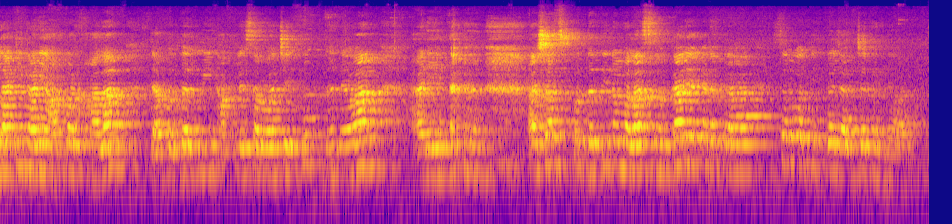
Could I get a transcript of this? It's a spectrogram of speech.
या ठिकाणी आपण आलात. त्याबद्दल मी आपले सर्वांचे खूप धन्यवाद आणि अशाच पद्धतीनं मला सहकार्य करत राहा. सर्व दिग्गजांचे धन्यवाद.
